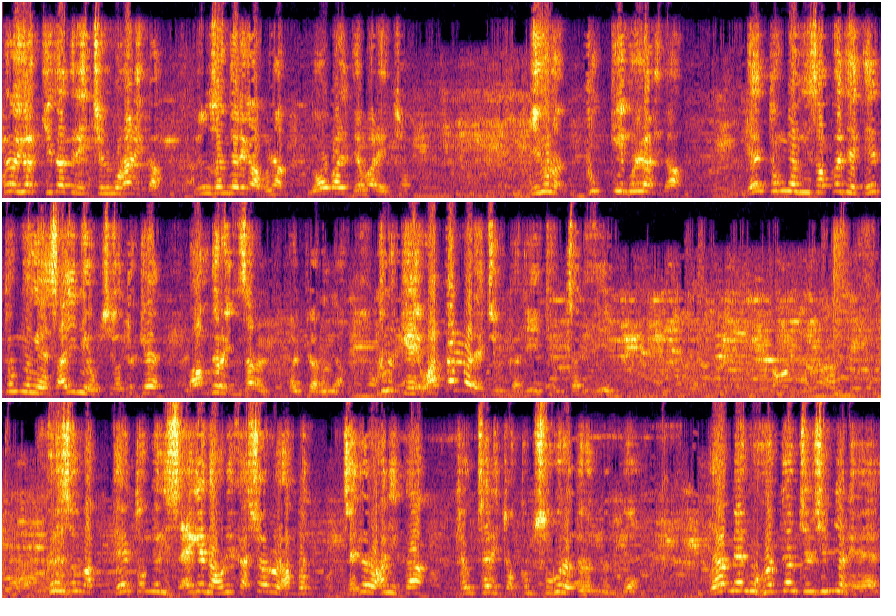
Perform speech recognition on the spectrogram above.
그리고 이걸 기자들이 질문하니까 윤석열이가 그냥 노발 대발했죠. 이거는 국기문란이다. 대통령 인사권에 대통령의 사인이 없이 어떻게 마음대로 인사를 발표하느냐. 그렇게 왔단 말이에요, 지금까지 경찰이. 그래서 막 대통령이 세게 나오니까 쇼를 한번 제대로 하니까 경찰이 조금 수그러들었는데 대한민국 헌정 70년에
